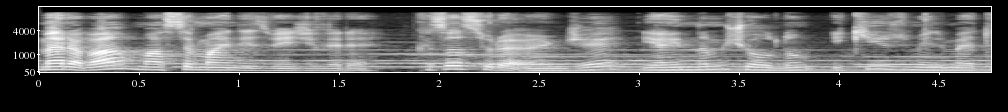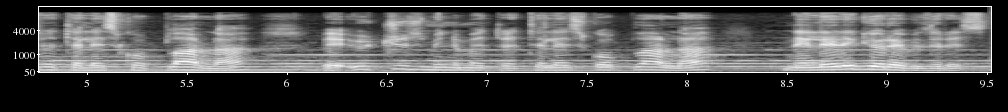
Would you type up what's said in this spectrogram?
Merhaba Mastermind izleyicileri. Kısa süre önce yayınlamış olduğum 200 mm teleskoplarla ve 300 mm teleskoplarla neleri görebiliriz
